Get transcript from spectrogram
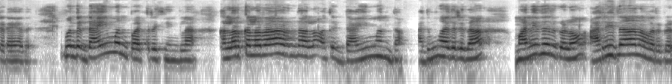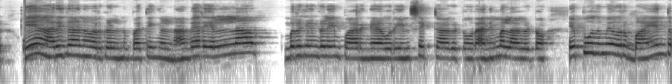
கிடையாது. இப்போ இந்த டைமண்ட் பார்த்துருக்கீங்களா? கலர் கலராக இருந்தாலும் அது டைமண்ட் தான். அது மாதிரி தான் மனிதர்களும் அரிதானவர்கள். ஏன் அரிதானவர்கள்னு பார்த்தீங்கன்னா வேற எல்லா மிருகங்களையும் பாருங்க. ஒரு இன்செக்ட் ஆகட்டும் ஒரு அனிமல் ஆகட்டும் எப்போதுமே ஒரு பயந்த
